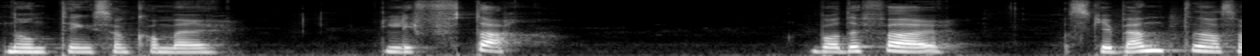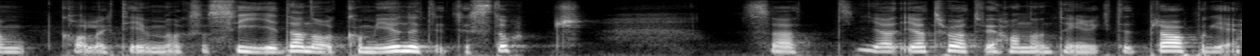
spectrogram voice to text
någonting som kommer lyfta. Både för skribenterna som kollektiv men också sidan och communityt i stort. Så att jag, jag tror att vi har någonting riktigt bra på G.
